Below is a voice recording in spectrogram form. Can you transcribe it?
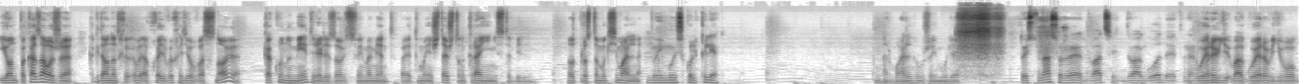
И он показал уже, когда он отх- выходил в основе, как он умеет реализовывать свои моменты. Поэтому я считаю, что он крайне нестабильный. Ну Вот просто максимально. Но ему и сколько лет? Нормально уже ему лет. То есть у нас уже 22 года, это нормально. Агуэро в его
